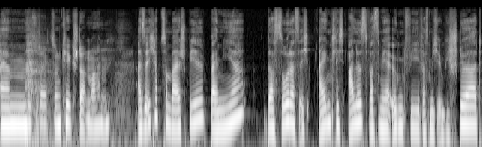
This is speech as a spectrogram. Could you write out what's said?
Ähm, Willst du direkt so einen Kickstart machen? Also ich habe zum Beispiel bei mir das so, dass ich eigentlich alles, was mir irgendwie, was mich irgendwie stört,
